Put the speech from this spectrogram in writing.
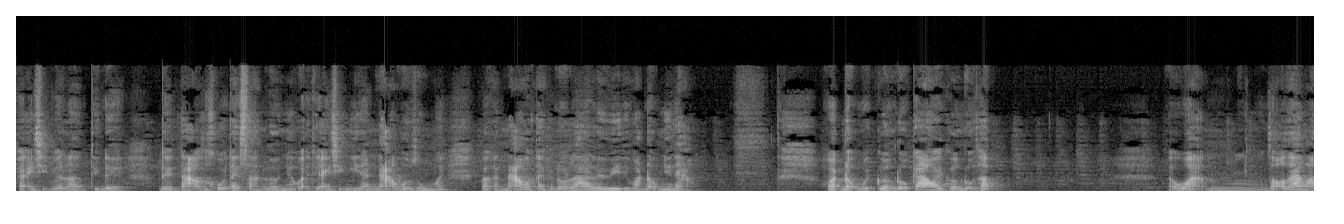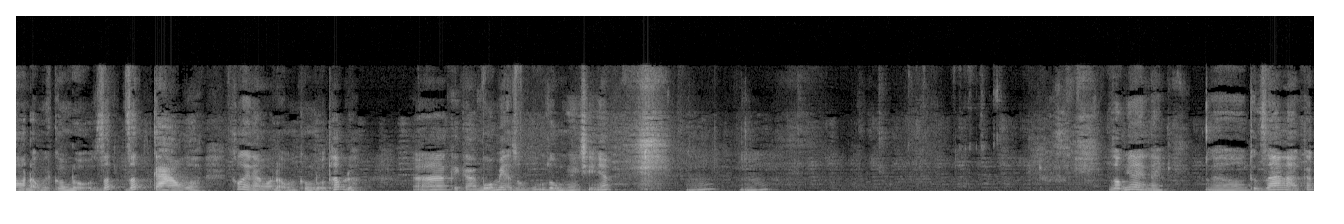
thì anh chị biết là thì để để tạo ra khối tài sản lớn như vậy thì anh chị nghĩ là não của dung ấy và cả não của tài phiệt đô la Louis thì hoạt động như nào? Hoạt động với cường độ cao hay cường độ thấp? Đúng không ạ rõ ràng là hoạt động với cường độ rất rất cao rồi. Không thể nào hoạt động với cường độ thấp được. À, kể cả bố mẹ dung cũng dùng nha anh chị nhé. Ừ, ừ. giống như này này à, thực ra là các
